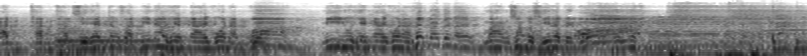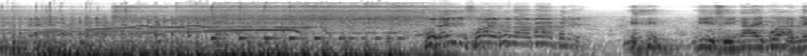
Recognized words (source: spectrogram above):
อันคันคันสิเฮ็ดจังสันมีแนวเฮ็ดง่ายกว่านั้นว่า มีอยู่เฮ็ดง่ายกว่านั้นเฮ็ดมาจากไหนมั่งสังกะสีแล้วไปออกเอาคนเลยผู้ใดอีซอยหัวหน้ามากมานี่นี่นี่สิง่ายกว่าอันแร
